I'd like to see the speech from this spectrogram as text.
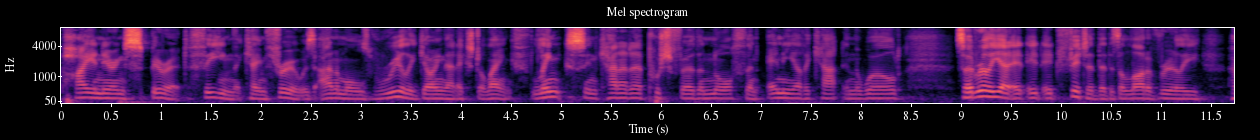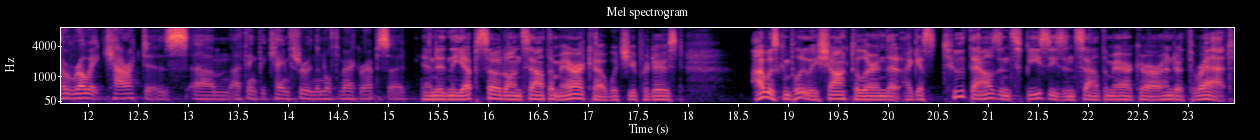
pioneering spirit theme that came through. Was animals really going that extra length. Lynx in Canada pushed further north than any other cat in the world. So it really, yeah, it, it, it fitted that there's a lot of really heroic characters, um, I think, that came through in the North America episode. And in the episode on South America, which you produced, I was completely shocked to learn that I guess 2,000 species in South America are under threat.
